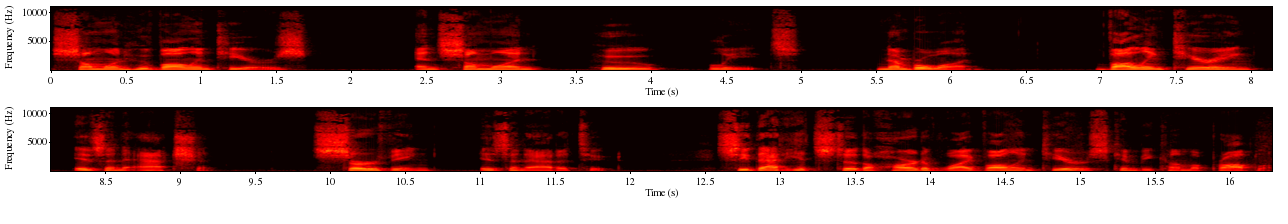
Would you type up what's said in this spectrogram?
someone who volunteers and someone who leads. Number one, volunteering is an action, serving is an attitude. See, that hits to the heart of why volunteers can become a problem.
